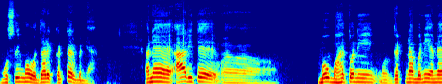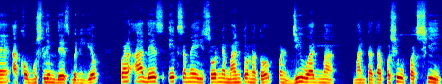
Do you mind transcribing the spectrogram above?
મુસ્લિમો વધારે કટ્ટર બન્યા. અને આ રીતે બહુ મહત્વની ઘટના બની અને આખો મુસ્લિમ દેશ બની ગયો. પણ આ દેશ એક સમયે ઈશ્વરને માનતો નહોતો પણ જીવવાદમાં માનતા હતા. પશુ, પક્ષી,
